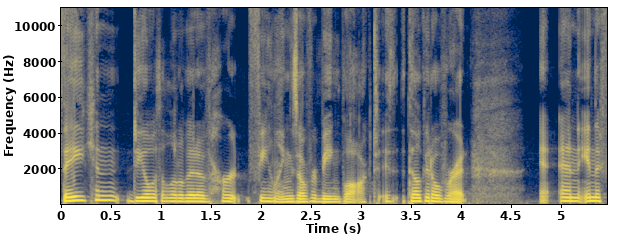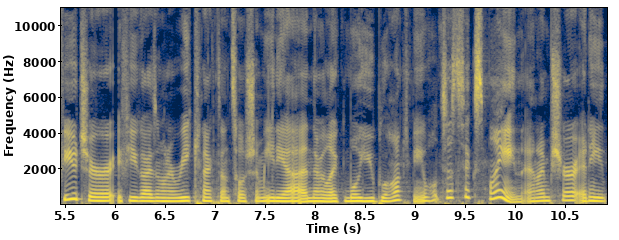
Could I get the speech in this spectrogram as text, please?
they can deal with a little bit of hurt feelings over being blocked. They'll get over it and in the future, if you guys want to reconnect on social media and they're like, well, you blocked me, well, just explain. And I'm sure any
